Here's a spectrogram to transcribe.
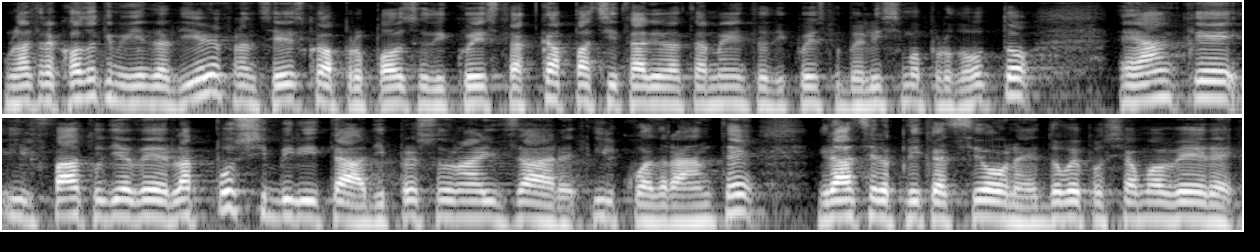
Un'altra cosa che mi viene da dire, Francesco, a proposito di questa capacità di adattamento di questo bellissimo prodotto, è anche il fatto di avere la possibilità di personalizzare il quadrante grazie all'applicazione dove possiamo avere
